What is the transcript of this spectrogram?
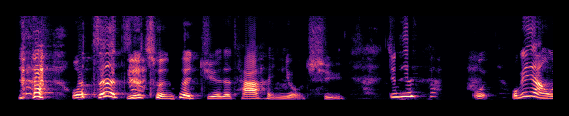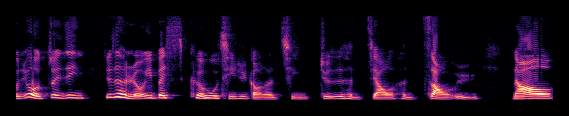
我真的只是纯粹觉得它很有趣。就是我我跟你讲，我觉得我最近就是很容易被客户情绪搞得情，就是很焦很躁郁，然后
